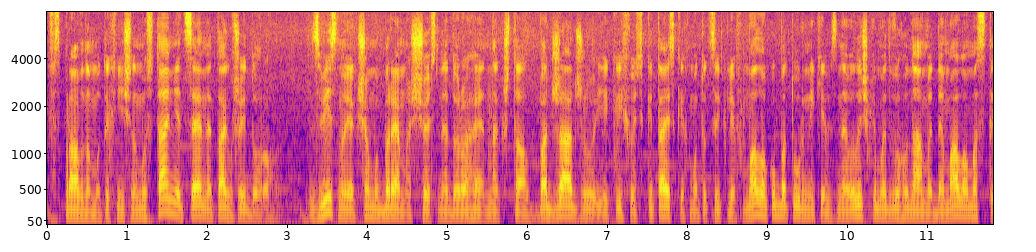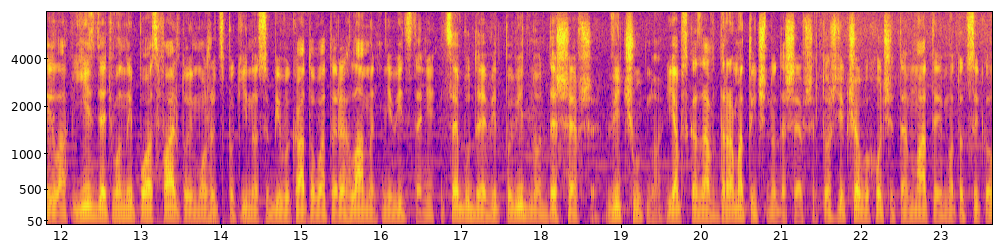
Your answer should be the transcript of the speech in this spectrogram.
в справному технічному стані, це не так вже й дорого. Звісно, якщо ми беремо щось недороге на кшталт баджаджу, якихось китайських мотоциклів, малокубатурників з невеличкими двигунами, де мало мастила, їздять вони по асфальту і можуть спокійно собі викатувати регламентні відстані. Це буде відповідно дешевше, відчутно, я б сказав, драматично дешевше. Тож, якщо ви хочете мати мотоцикл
